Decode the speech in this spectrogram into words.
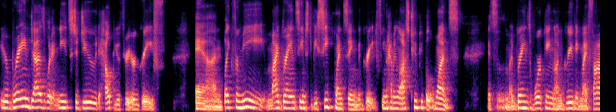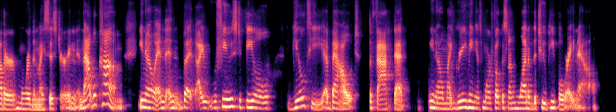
your brain does what it needs to do to help you through your grief. And like for me, my brain seems to be sequencing the grief, you know, having lost two people at once it's my brain's working on grieving my father more than my sister and, and that will come you know and and but i refuse to feel guilty about the fact that you know my grieving is more focused on one of the two people right now.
